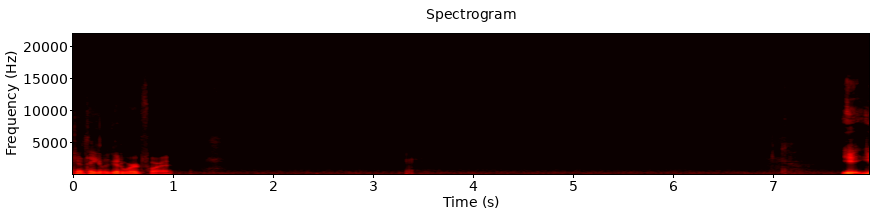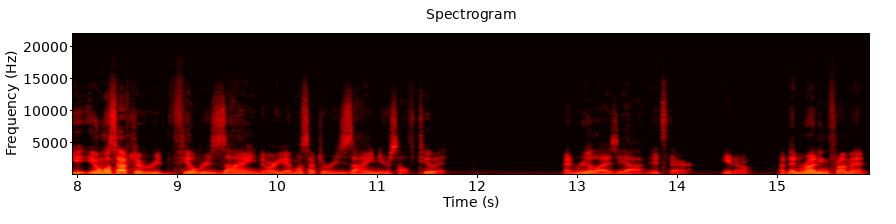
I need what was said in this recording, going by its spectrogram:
can't think of a good word for it. You, you, almost have to re- feel resigned or you almost have to resign yourself to it and realize yeah it's there you know? I've been running from it.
